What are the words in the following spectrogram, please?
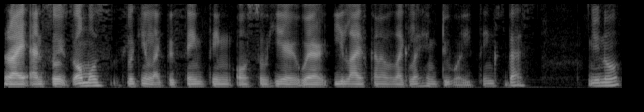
right? And so it's almost it's looking like the same thing also here, where Eli is kind of like, let him do what he thinks best, you know.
